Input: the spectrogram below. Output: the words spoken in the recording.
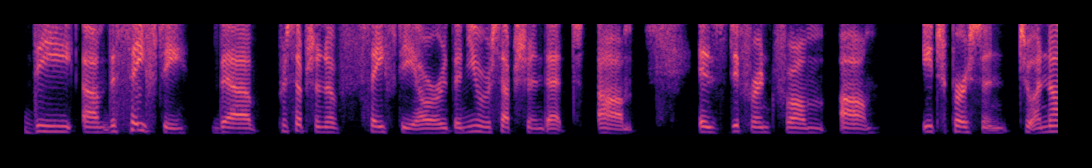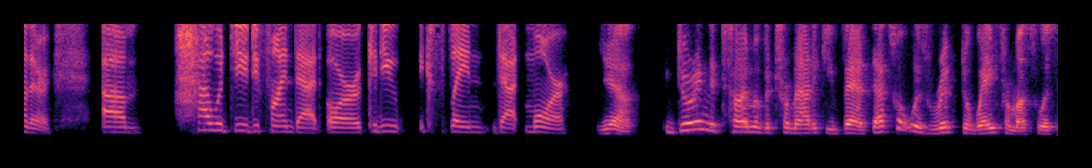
the um, the safety, the perception of safety, or the new reception that um, is different from um, each person to another. Um, how would you define that, or could you explain that more? Yeah. During the time of a traumatic event, that's what was ripped away from us was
